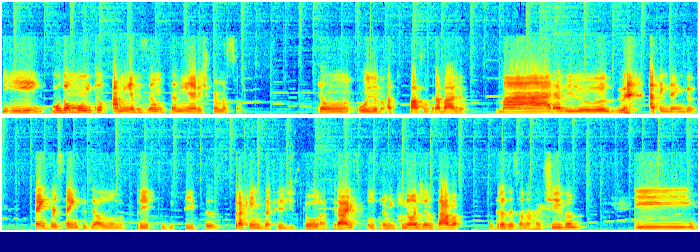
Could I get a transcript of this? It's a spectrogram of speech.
e mudou muito a minha visão da minha área de formação. Então, hoje eu faço um trabalho maravilhoso atendendo 100% de alunos pretos e pretas. Para quem desacreditou lá atrás, falou para mim que não adiantava eu trazer essa narrativa. E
